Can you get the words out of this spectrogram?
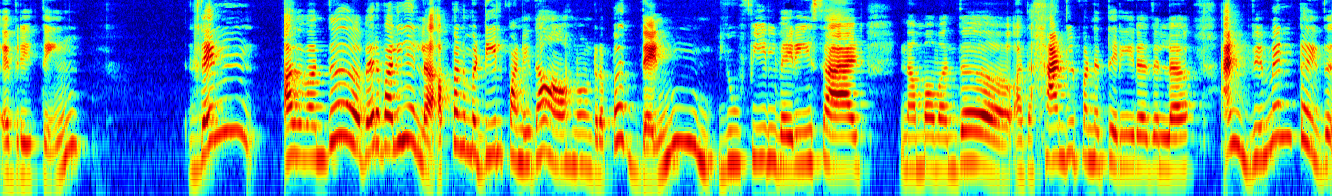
everything then அது வந்து வேறு வழியே இல்லை. அப்போ நம்ம டீல் பண்ணி தான் ஆகணுன்றப்ப then you feel very sad நம்ம வந்து அதை ஹேண்டில் பண்ண தெரியறதில்ல. அண்ட் விமென்ட்டு இது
